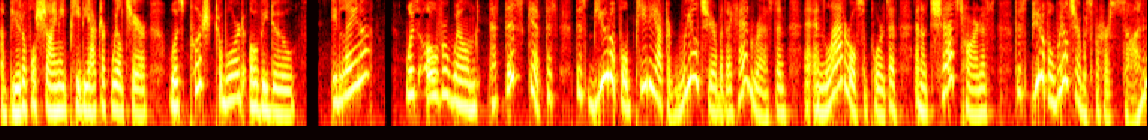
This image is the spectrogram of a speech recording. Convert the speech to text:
A beautiful, shiny pediatric wheelchair was pushed toward Ovidiu. Elena was overwhelmed that this gift, this, this beautiful pediatric wheelchair with a headrest and, and lateral supports and, and a chest harness, this beautiful wheelchair was for her son?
